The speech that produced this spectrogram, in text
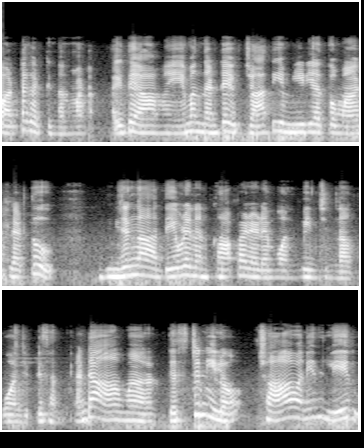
బట్ట కట్టిందనమాట. అయితే ఆమె ఏమందంటే జాతీయ మీడియాతో మాట్లాడుతూ నిజంగా ఆ దేవుడే నన్ను కాపాడాడేమో అనిపించింది నాకు అని చెప్పేసి అంది. అంటే ఆమె డెస్టినీలో అనేది లేదు.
